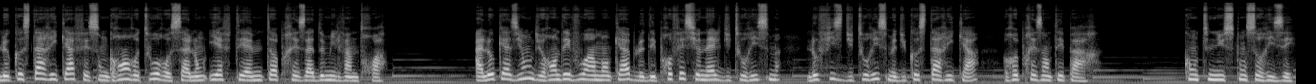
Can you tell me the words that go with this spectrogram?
Le Costa Rica fait son grand retour au salon IFTM Top Reza 2023. À l'occasion du rendez-vous immanquable des professionnels du tourisme, l'Office du tourisme du Costa Rica, représenté par Contenu sponsorisé.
